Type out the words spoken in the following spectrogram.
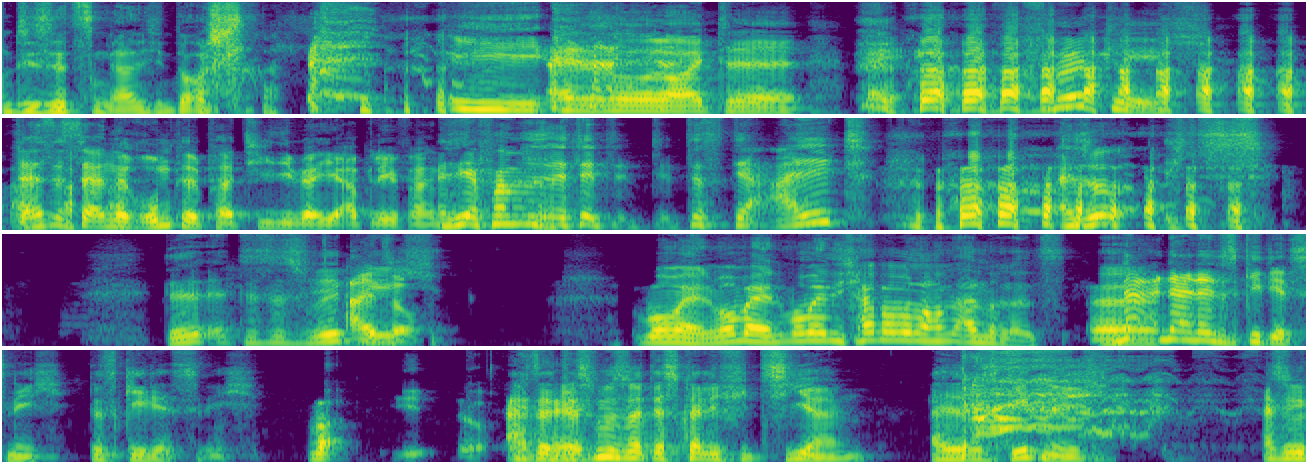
und die sitzen gar nicht in Deutschland. I, also Leute, wirklich. Das ist ja eine Rumpelpartie, die wir hier abliefern. Also ja, vor allem, äh, das ist der Alt. Also ich, das, das ist wirklich. Also. Moment, Moment, Moment, ich habe aber noch ein anderes. Äh, Nein, nein, nein, das geht jetzt nicht. Das geht jetzt nicht. Also okay. das müssen wir disqualifizieren. Also das geht nicht. Also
